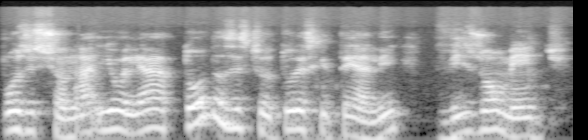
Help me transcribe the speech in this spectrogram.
posicionar e olhar todas as estruturas que tem ali visualmente.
